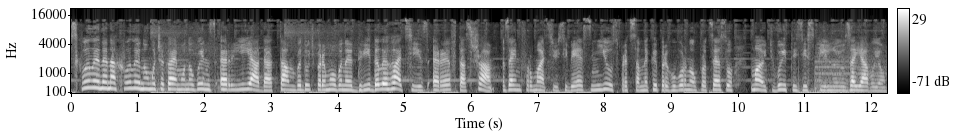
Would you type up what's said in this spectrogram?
З хвилини на хвилину ми чекаємо новин з Ер-Ріяда. Там ведуть перемовини дві делегації з РФ та США. За інформацією CBS News, представники переговорного процесу мають вийти зі спільною заявою.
